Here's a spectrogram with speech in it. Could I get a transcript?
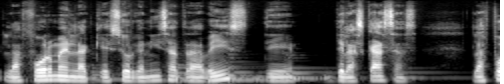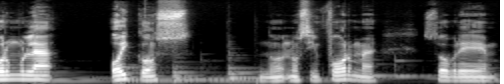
la forma en la que se organiza a través de, las casas. La fórmula oikos ¿no? nos informa sobre,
